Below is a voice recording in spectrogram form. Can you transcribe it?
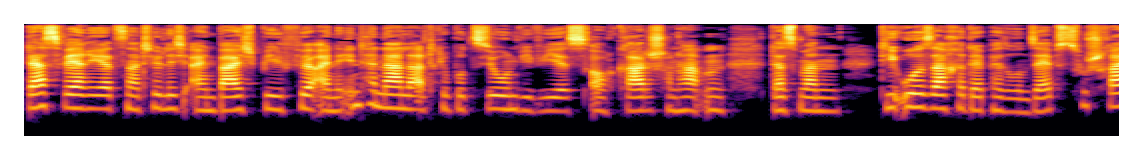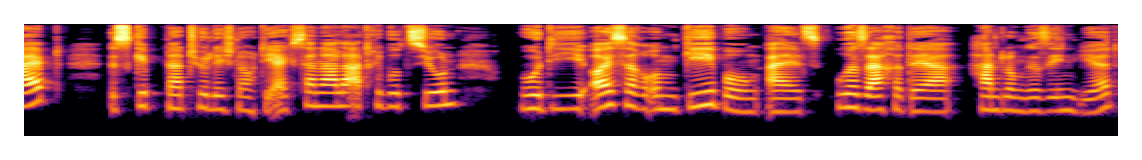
Das wäre jetzt natürlich ein Beispiel für eine internale Attribution, wie wir es auch gerade schon hatten, dass man die Ursache der Person selbst zuschreibt. Es gibt natürlich noch die externe Attribution, wo die äußere Umgebung als Ursache der Handlung gesehen wird.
